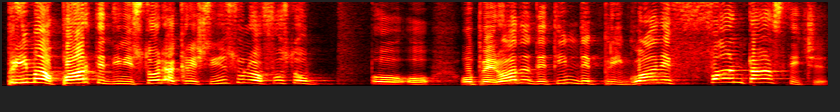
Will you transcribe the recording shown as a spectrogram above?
Prima parte din istoria creștinismului a fost o, o, o, o perioadă de timp de prigoane fantastice.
